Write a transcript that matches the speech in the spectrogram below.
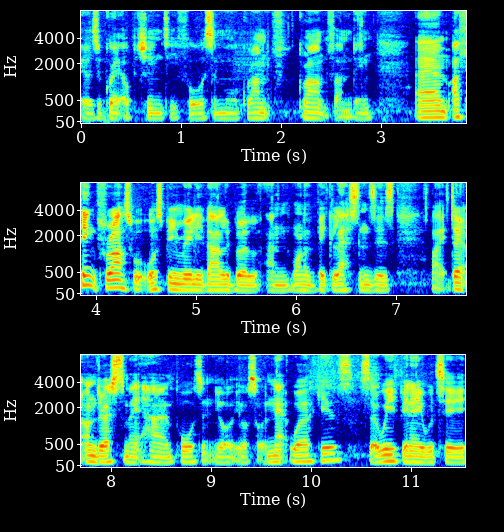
it was a great opportunity for some more grant grant funding. Um, I think for us, what, what's been really valuable and one of the big lessons is like don't underestimate how important your, your sort of network is. So we've been able to,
